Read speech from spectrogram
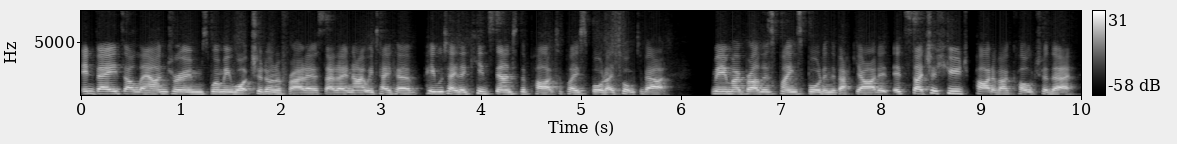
invades our lounge rooms when we watch it on a Friday or Saturday night. We take a people take their kids down to the park to play sport. I talked about me and my brothers playing sport in the backyard. It, it's such a huge part of our culture that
